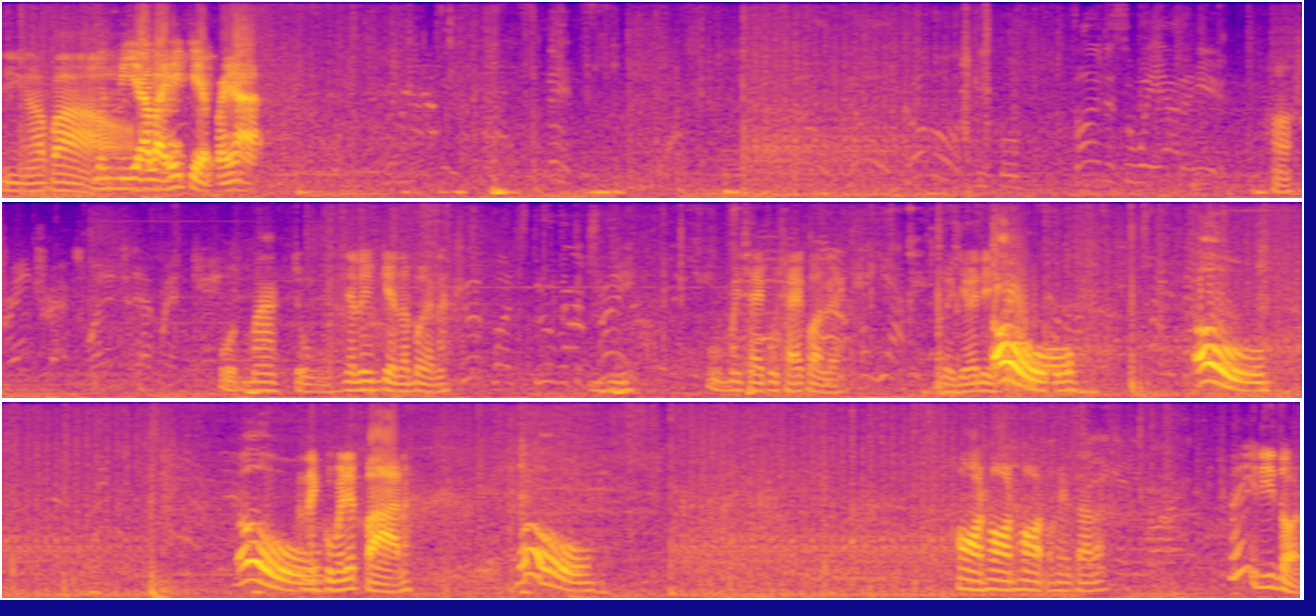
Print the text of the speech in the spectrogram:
จริงครับเปล่ามันมีอะไรให้เก็บไหมอะฮะพูดมากจุงอย่าลืมเก็บระเบิดนะ กูไม่ใช้กูใช้ก่อนเลยเหลือเยอะดิโอ้โอ้โอ้อันนี้กูไม่ได้ปานะโอ้ทอดทอดทอดโอเคตายแล้วเฮ้ยอันนี้ดอด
